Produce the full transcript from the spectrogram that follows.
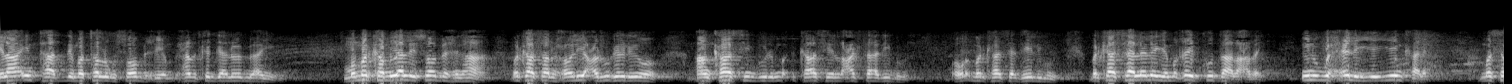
ilaa intaad dhimato lagu soo bixiyo maxamed ka gaaloobi maayo ma markaa miyaa laysoo bixin ha. Markaasaan xoolihii carruur heli oo aan kaasin bui kaasin lacagtaadii bui oo markaasaad heli bui markaasaa la leeyahay ma qeyb ku daalacday? Inuu wax helayay in kale. Mase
